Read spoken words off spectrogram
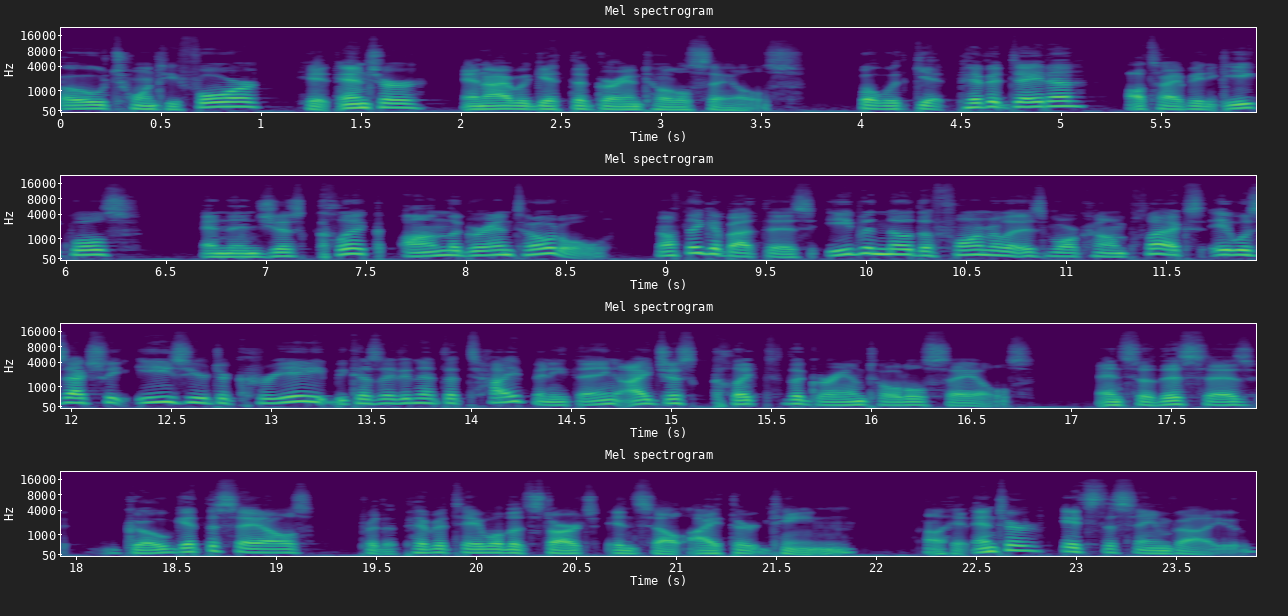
O24, hit enter, and I would get the grand total sales. But with get pivot data, I'll type in equals and then just click on the grand total. Now think about this, even though the formula is more complex, it was actually easier to create because I didn't have to type anything. I just clicked the grand total sales. And so this says, go get the sales for the pivot table that starts in cell I13. I'll hit enter, it's the same value.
